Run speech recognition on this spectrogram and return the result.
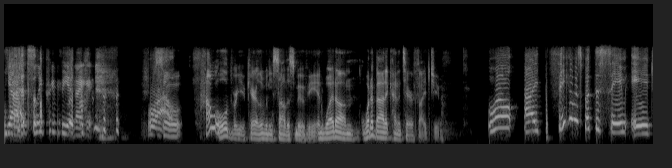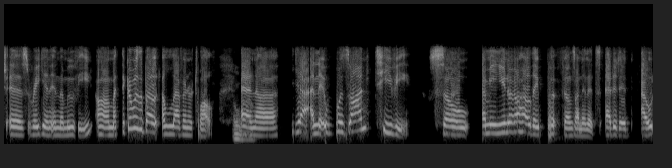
Yeah, That's that's really creepy at night. Wow. So how old were you, Carolyn, when you saw this movie? And what um what about it kind of terrified you? Well, I think I was about the same age as Regan in the movie. Um, I think I was about 11 or 12. Oh wow. And uh, yeah, and it was on TV. So, I mean, you know how they put films on and it's edited out.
